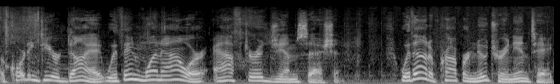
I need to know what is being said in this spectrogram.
according to your diet within one hour after a gym session. Without a proper nutrient intake,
